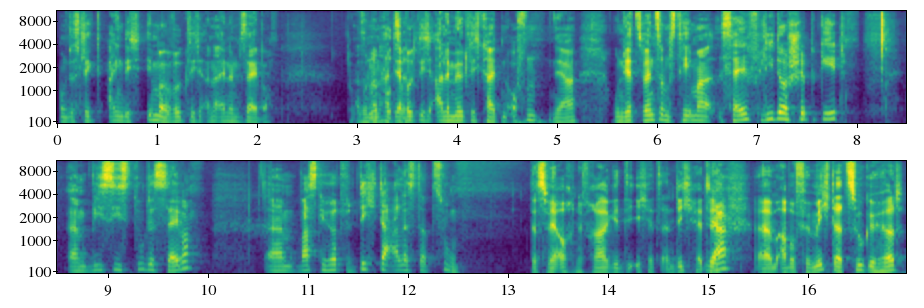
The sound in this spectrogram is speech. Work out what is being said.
Und es liegt eigentlich immer wirklich an einem selber. Also 100%. man hat ja wirklich alle Möglichkeiten offen, ja. Und jetzt, wenn es ums Thema Self-Leadership geht, ähm, wie siehst du das selber? Ähm, was gehört für dich da alles dazu? Das wäre auch eine Frage, die ich jetzt an dich hätte. Ja? Ähm, aber für mich dazu gehört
